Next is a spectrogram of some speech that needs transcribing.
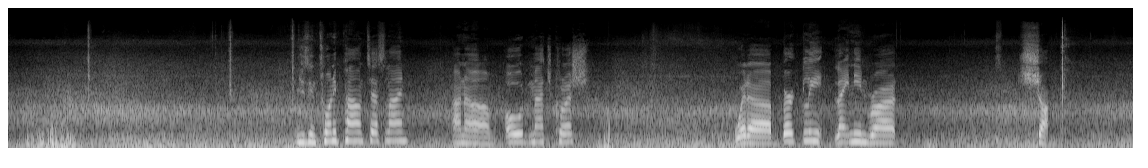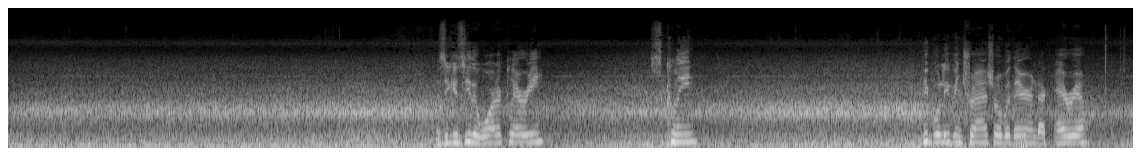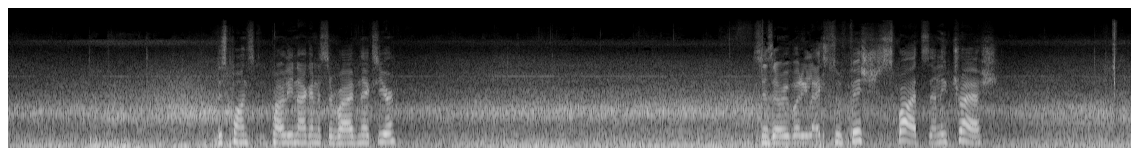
Using 20 pound test line on a um, old Mach Crush with a Berkley lightning rod shock. As you can see the water clarity is clean. People leaving trash over there in that area. This pond's probably not gonna survive next year. Since everybody likes to fish spots and leave trash.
